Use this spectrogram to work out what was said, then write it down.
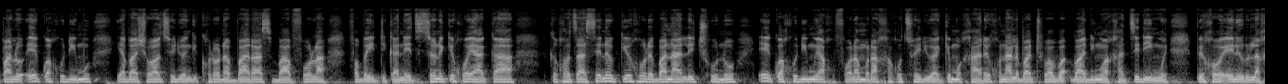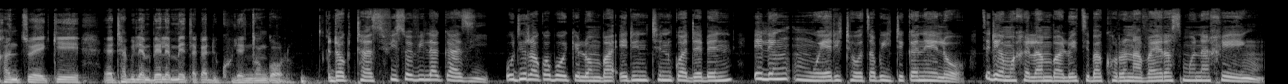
Palo e kwa godimo ya bašwa ba tshwediwang ke coronavirus ba fola fa ba itekanetse. Seno ke go ya ka kgotsa seno ke gore ba na le tšhono e kwa godimo ya go fola morago ga go tshwediwa ke mogare. Go na le batho ba dingwaga tse dingwe pego e ne rulagantswe ke eh, thabileng bele mme tla ka dikhuleng ngongolo dr sfiso vilakazi o dira kwa bookelong ba Addington kwa durban e leng nngwe ya ditheo tsa boitekanelo tse di amogelang balwetse ba coronavirus mo nageng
